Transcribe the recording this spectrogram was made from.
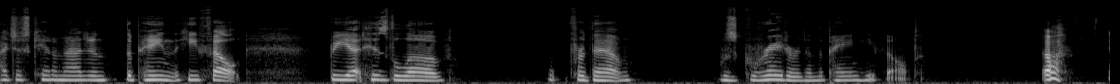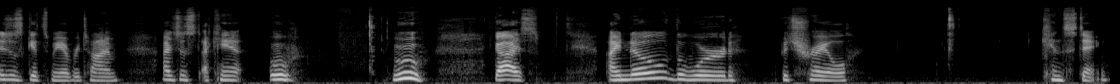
I just can't imagine the pain that he felt, but yet his love for them was greater than the pain he felt. Ugh, it just gets me every time. I just, I can't. Ooh. Ooh. Guys, I know the word betrayal can sting,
